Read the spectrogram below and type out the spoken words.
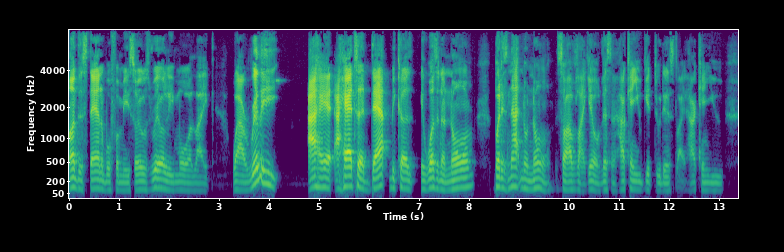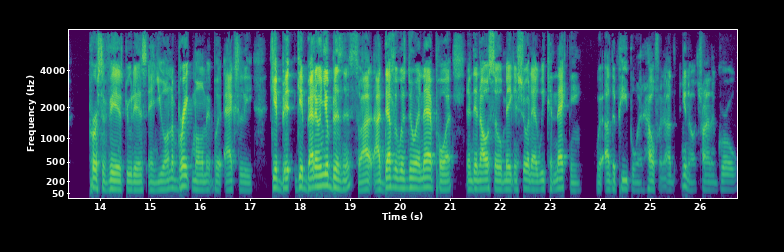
understandable for me. So it was really more like, well, I really I had I had to adapt because it wasn't a norm but it's not no norm. So I was like, yo, listen, how can you get through this? Like, how can you persevere through this? And you on a break moment, but actually get bit get better in your business. So I, I definitely was doing that part. And then also making sure that we connecting with other people and helping other, you know, trying to grow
